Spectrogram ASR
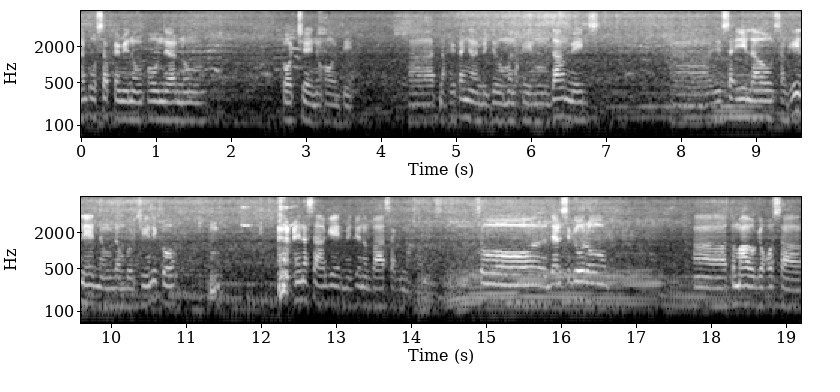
nag-usap kami nung owner nung kotse nung Audi. At nakita niya medyo malaki yung damage. Ah, yung sa ilaw sa gilid ng Lamborghini ko ay nasagi. Medyo nabasag na so dahil siguro ah, tumawag ako sa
